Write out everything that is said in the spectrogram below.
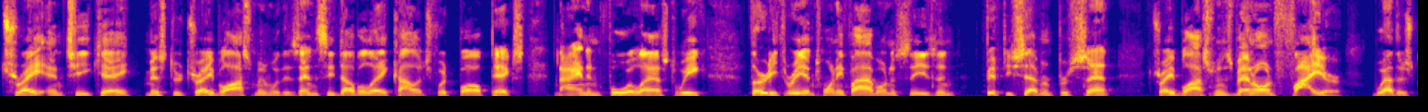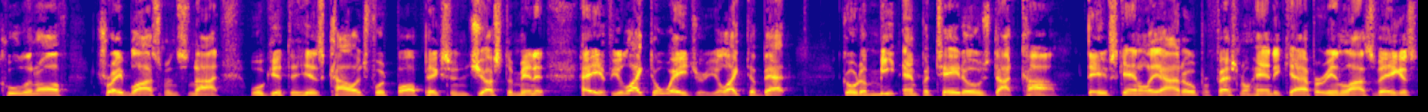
Trey and TK, Mr. Trey Blossman with his NCAA college football picks, 9 and 4 last week, 33 and 25 on the season, 57%. Trey Blossman's been on fire. Weather's cooling off. Trey Blossman's not. We'll get to his college football picks in just a minute. Hey, if you like to wager, you like to bet, go to meatandpotatoes.com. Dave Scandaliato, professional handicapper in Las Vegas.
